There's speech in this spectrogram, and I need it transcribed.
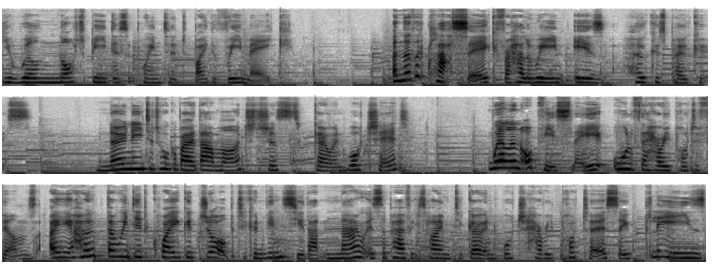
you will not be disappointed by the remake. Another classic for Halloween is Hocus Pocus. No need to talk about that much, just go and watch it. Well, and obviously, all of the Harry Potter films. I hope that we did quite a good job to convince you that now is the perfect time to go and watch Harry Potter, so please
